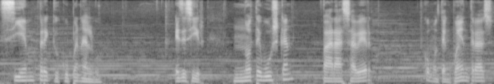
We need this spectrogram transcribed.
siempre que ocupan algo. Es decir, no te buscan para saber cómo te encuentras,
